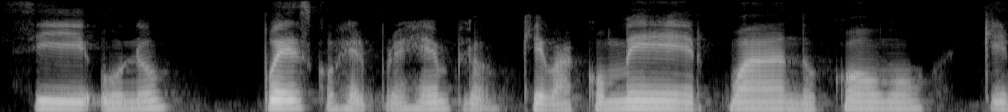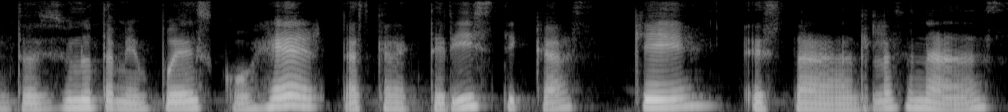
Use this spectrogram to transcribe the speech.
si uno puede escoger, por ejemplo, qué va a comer, cuándo, cómo, que entonces uno también puede escoger las características que están relacionadas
